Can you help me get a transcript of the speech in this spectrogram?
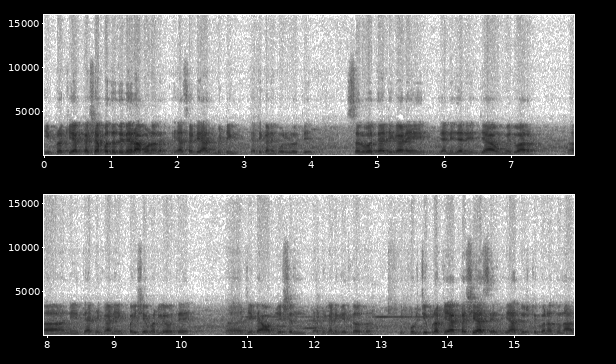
ही प्रक्रिया कशा पद्धतीने राबवणार आहे यासाठी आज मिटिंग त्या ठिकाणी बोलली होती. सर्व त्या ठिकाणी ज्यांनी ज्यांनी ज्या उमेदवार नी त्या ठिकाणी पैसे भरले होते जे काय ऑब्जेक्शन त्या ठिकाणी घेतलं होतं ती पुढची प्रक्रिया कशी असेल या दृष्टिकोनातून आज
